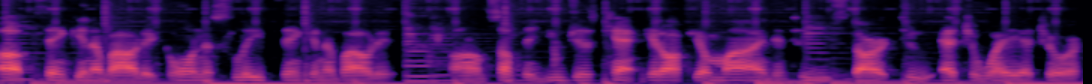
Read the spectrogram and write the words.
up thinking about it, going to sleep thinking about it, um, something you just can't get off your mind until you start to etch away at your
